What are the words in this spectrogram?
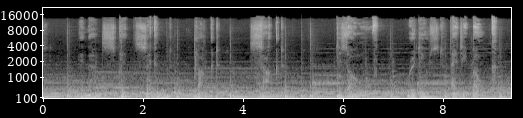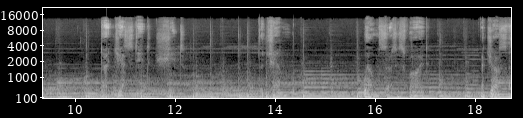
In that split second, plucked, sucked, dissolved, reduced petty bulk, digested shit. The champ, well satisfied, adjusts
